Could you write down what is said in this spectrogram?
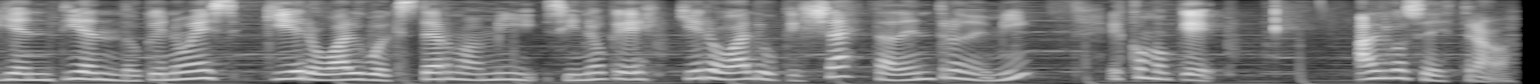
y entiendo que no es quiero algo externo a mí, sino que es quiero algo que ya está dentro de mí, es como que algo se destraba.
